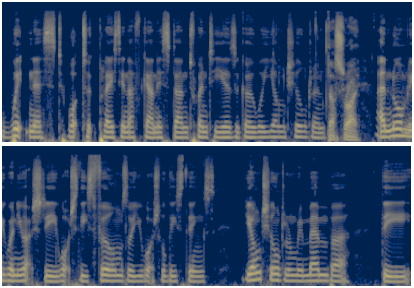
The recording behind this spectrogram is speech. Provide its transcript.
witnessed what took place in Afghanistan 20 years ago were young children. That's right. And normally, when you actually watch these films or you watch all these things, young children remember the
